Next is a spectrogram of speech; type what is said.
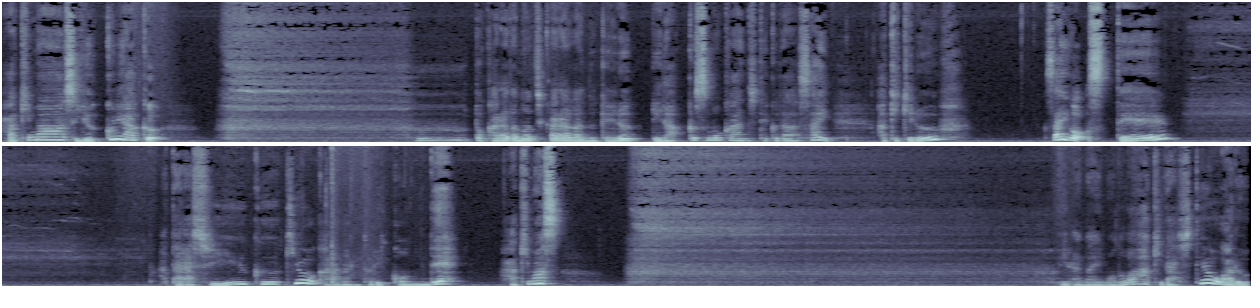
吐きますゆっくり吐くふーっと体の力が抜けるリラックスも感じてください。吐き切る？最後吸って。新しい空気を体に取り込んで吐きます。いらないものは吐き出して終わる。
